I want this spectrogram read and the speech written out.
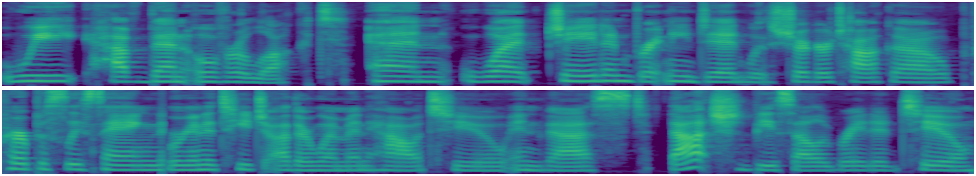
we have been overlooked. And what Jade and Brittany did with Sugar Taco, purposely saying we're going to teach other women how to invest, that should be celebrated too.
